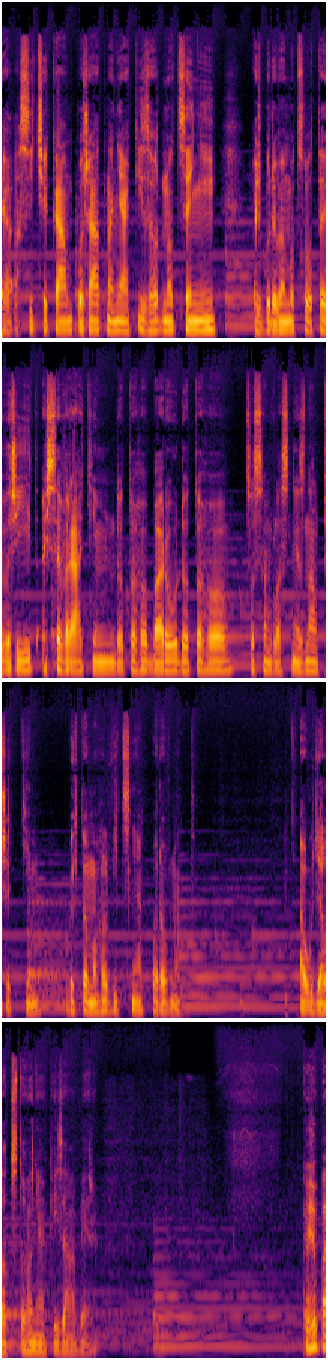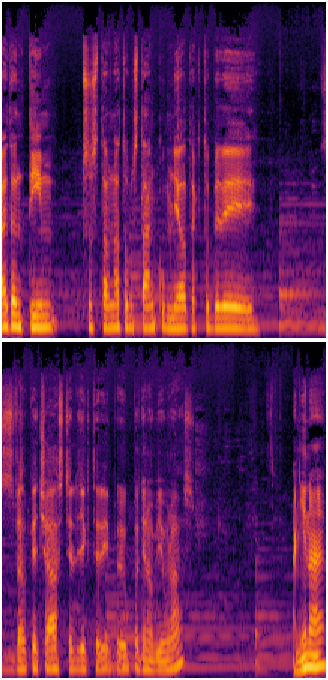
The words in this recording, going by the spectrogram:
já asi čekám pořád na nějaký zhodnocení, až budeme moc otevřít, až se vrátím do toho baru, do toho, co jsem vlastně znal předtím, abych to mohl víc nějak porovnat a udělat z toho nějaký závěr. Každopádně ten tým, co tam na tom stánku měl, tak to byli z velké části lidi, kteří byli úplně noví u nás? Ani ne,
